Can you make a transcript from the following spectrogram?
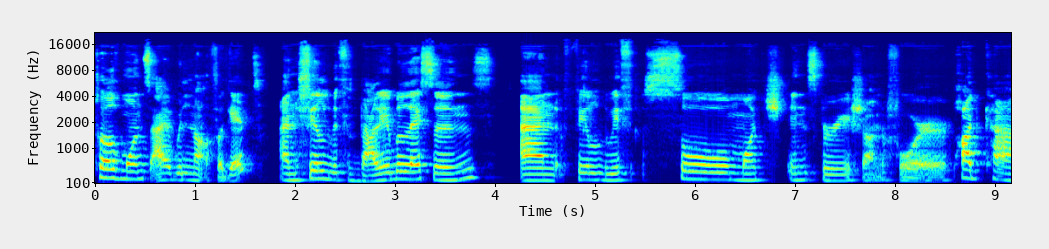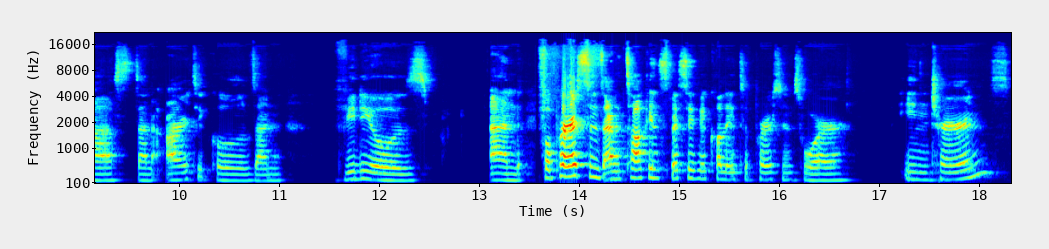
12 months I will not forget and filled with valuable lessons and filled with so much inspiration for podcasts and articles and videos. And for persons, I'm talking specifically to persons who are interns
